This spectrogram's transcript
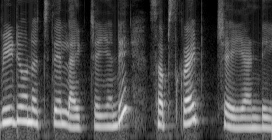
వీడియో నచ్చితే లైక్ చేయండి సబ్స్క్రైబ్ చేయండి.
